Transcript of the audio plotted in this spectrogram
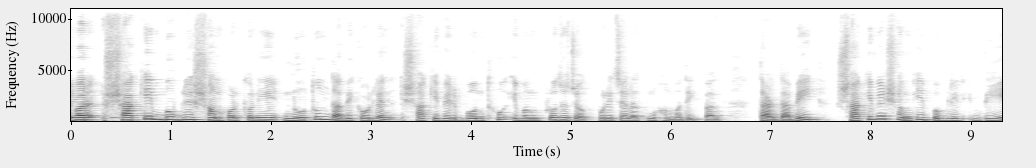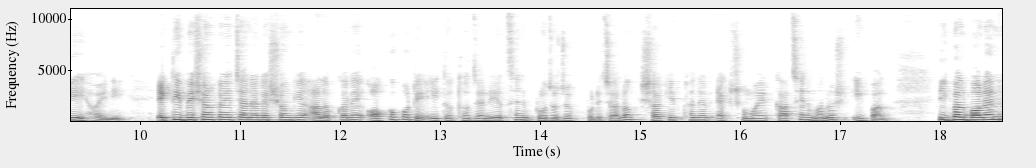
এবার সাকিব বুবলির সম্পর্ক নিয়ে নতুন দাবি করলেন সাকিবের বন্ধু এবং প্রযোজক পরিচালক মোহাম্মদ ইকবাল। তার দাবি, সাকিবের সঙ্গে বুবলির বিয়েই হয়নি। একটি বেসরকারি চ্যানেলের সঙ্গে আলাপকালে অকপটে এই তথ্য জানিয়েছেন প্রযোজক পরিচালক সাকিব খানের একসময়ের কাছের মানুষ ইকবাল। ইকবাল বলেন,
